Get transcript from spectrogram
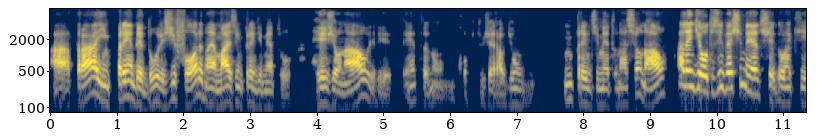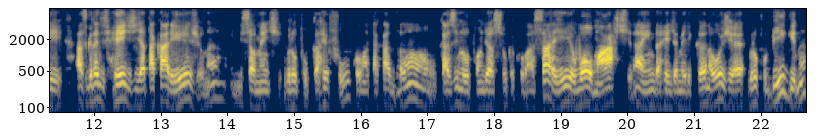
atrai empreendedores de fora, não é mais um empreendimento regional, ele entra no cômputo geral de um empreendimento nacional, além de outros investimentos. Chegam aqui as grandes redes de atacarejo, né? inicialmente o grupo Carrefour com o Atacadão, o Casino Pão de Açúcar com o Açaí, o Walmart, né? ainda a rede americana, hoje é grupo Big. Né?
